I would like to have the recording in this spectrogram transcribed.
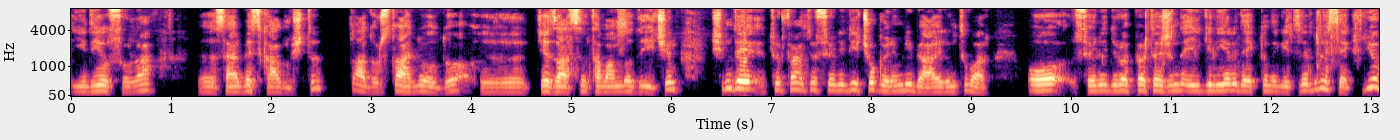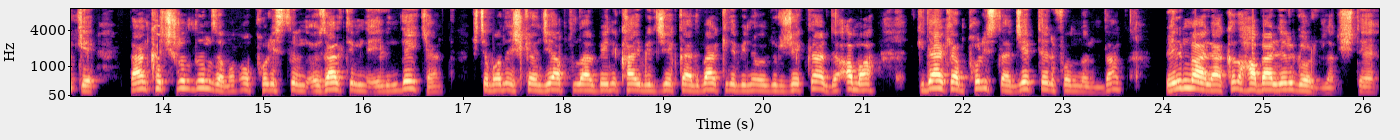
7 yıl sonra e, serbest kalmıştı. Daha doğrusu tahliye oldu e, cezasını tamamladığı için. Şimdi Türfent'in söylediği çok önemli bir ayrıntı var. O söylediği röportajında ilgili yeri de ekrana getirebilirsek diyor ki ben kaçırıldığım zaman o polislerin özel timin elindeyken işte bana işkence yaptılar, beni kaybedeceklerdi, belki de beni öldüreceklerdi ama giderken polisler cep telefonlarından benimle alakalı haberleri gördüler. İşte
